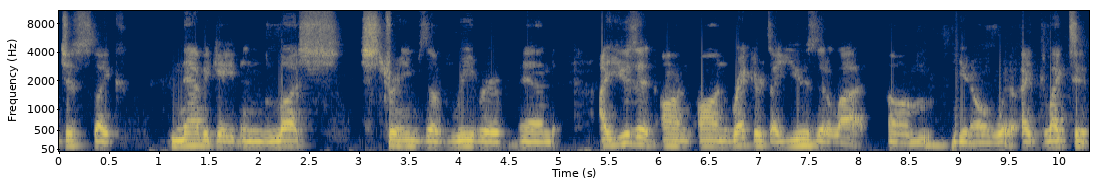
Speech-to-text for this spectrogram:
just like navigate in lush streams of reverb and i use it on on records. I use it a lot. Um you know i like to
